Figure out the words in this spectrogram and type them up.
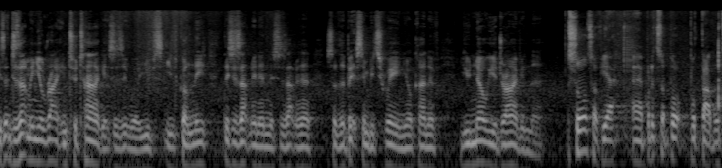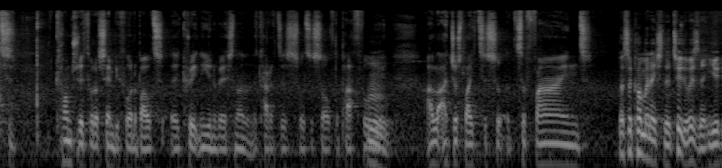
Is that, does that mean you're writing to targets, as it were? You've you've gone the, this is happening and this is happening, so the bits in between, you're kind of you know you're driving there. Sort of, yeah. Uh, but it's but, but that would contradict what I was saying before about uh, creating the universe and the characters sort of solve the path for Mm. you. I, I just like to to find. That's a combination of the two, though, isn't it? You,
